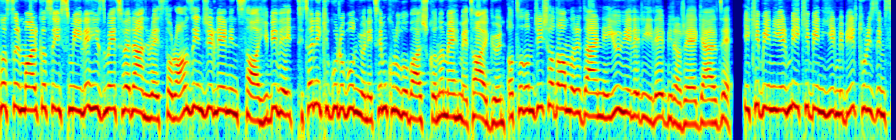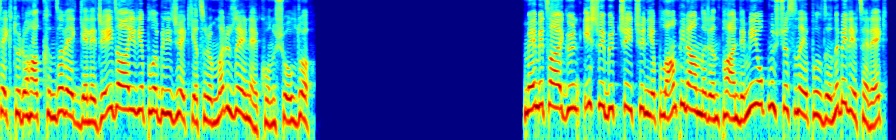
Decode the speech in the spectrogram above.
Hasır markası ismiyle hizmet veren restoran zincirlerinin sahibi ve Titanic grubun yönetim kurulu başkanı Mehmet Aygün, Atılımcı İş Adamları Derneği üyeleriyle bir araya geldi. 2020-2021 turizm sektörü hakkında ve geleceğe dair yapılabilecek yatırımlar üzerine konuşuldu. Mehmet Aygün, iş ve bütçe için yapılan planların pandemi yokmuşçasına yapıldığını belirterek,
